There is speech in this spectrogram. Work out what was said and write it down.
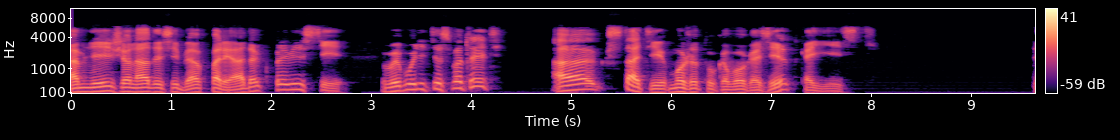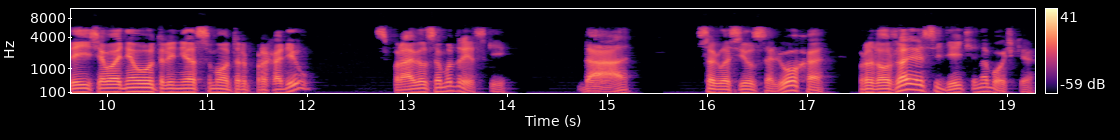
А мне еще надо себя в порядок привести. Вы будете смотреть? А, кстати, может, у кого газетка есть? — Ты сегодня утренний осмотр проходил? — справился Мудрецкий. — Да, — согласился Леха, продолжая сидеть на бочке.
